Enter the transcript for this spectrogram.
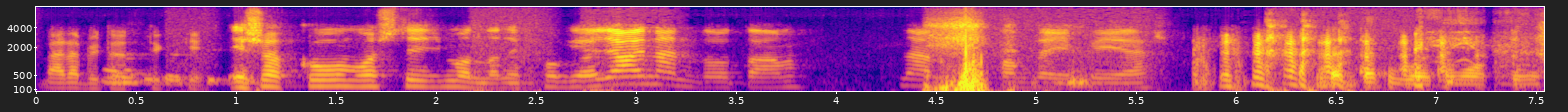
Már nem ütöttük ki. És akkor most így mondani fogja, hogy jaj nem dobtam. Nem dobtam DPS. Akkor.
